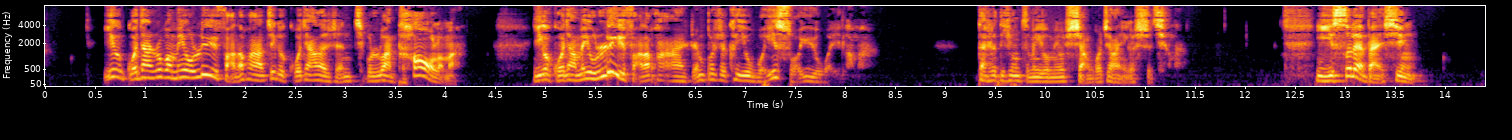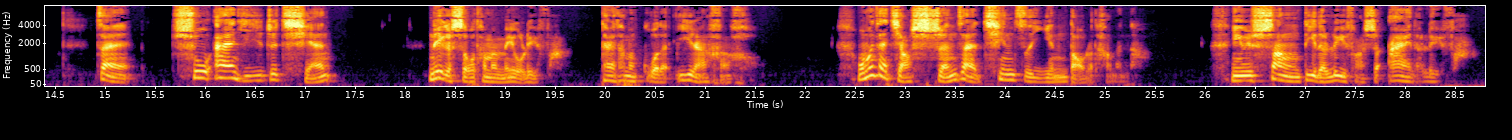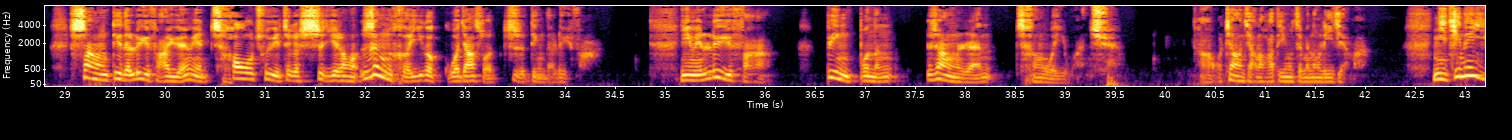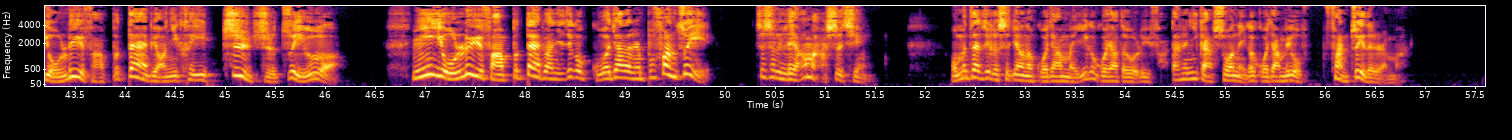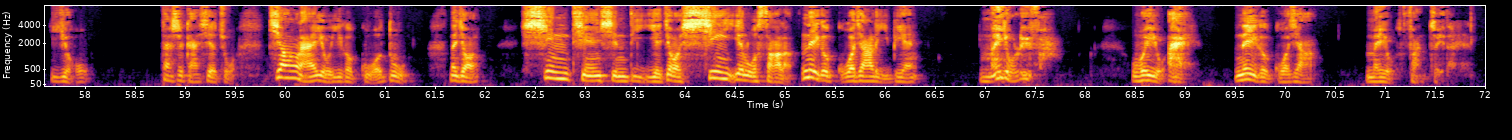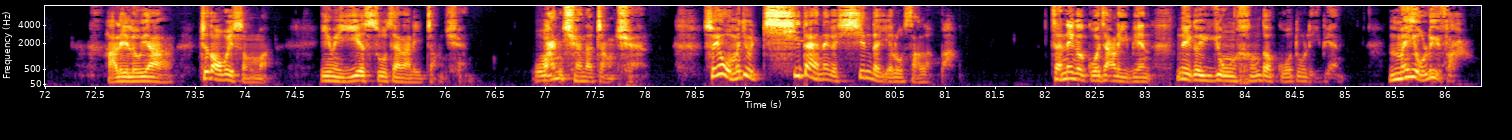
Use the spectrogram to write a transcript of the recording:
一个国家如果没有律法的话，这个国家的人岂不乱套了吗？一个国家没有律法的话，人不是可以为所欲为了吗？但是弟兄姊妹有没有想过这样一个事情呢？以色列百姓在出埃及之前，那个时候他们没有律法，但是他们过得依然很好。我们在讲神在亲自引导着他们呢，因为上帝的律法是爱的律法，上帝的律法远远超出于这个世界上任何一个国家所制定的律法，因为律法并不能让人成为完全。啊，我这样讲的话，弟兄姊妹能理解吗？你今天有律法，不代表你可以制止罪恶；你有律法，不代表你这个国家的人不犯罪，这是两码事情。我们在这个世界上的国家，每一个国家都有律法，但是你敢说哪个国家没有犯罪的人吗？有，但是感谢主，将来有一个国度，那叫新天新地，也叫新耶路撒冷。那个国家里边没有律法，唯有爱。那个国家没有犯罪的人。哈利路亚！知道为什么吗？因为耶稣在那里掌权，完全的掌权。所以我们就期待那个新的耶路撒冷吧。在那个国家里边，那个永恒的国度里边，没有律法，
